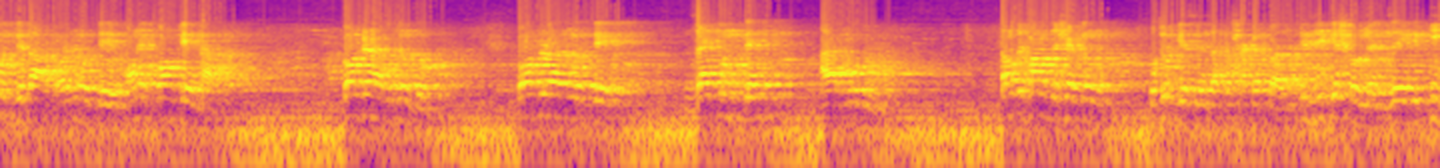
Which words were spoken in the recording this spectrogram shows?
মধ্যে তার ঘরের মধ্যে অনেক কন্টেনার কন্টেনার পর্যন্ত কন্টেনারের মধ্যে জাইতুন আর মধু। আমাদের বাংলাদেশে একজন হুজুর গিয়েছিলেন তাকে সাক্ষাৎ তিনি জিজ্ঞেস করলেন যে কি?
